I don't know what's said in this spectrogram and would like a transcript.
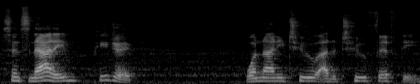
Cincinnati, PJ. 192 out of 250.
